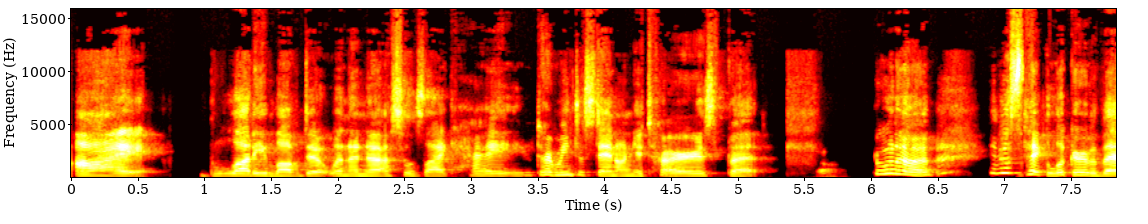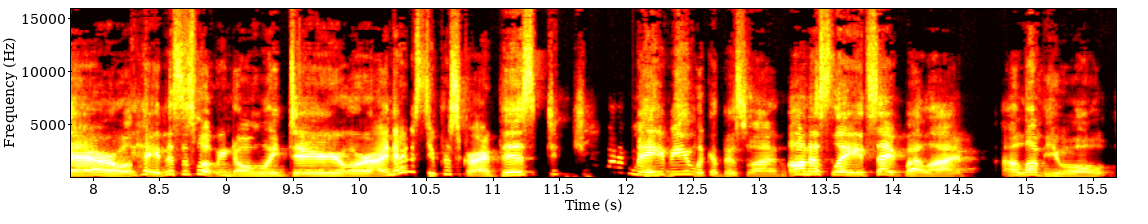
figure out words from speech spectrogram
I bloody loved it when a nurse was like, Hey, don't mean to stand on your toes, but yeah. you wanna you just take a look over there, or hey, this is what we normally do, or I noticed you prescribed this. Did you maybe look at this one? Honestly, it saved my life. I love you all.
